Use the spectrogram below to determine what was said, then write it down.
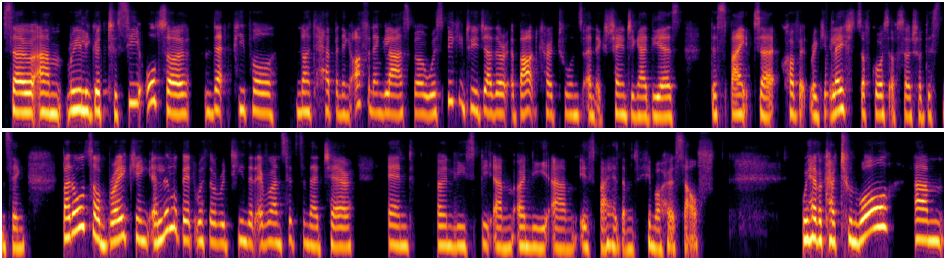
So um, really good to see also that people not happening often in Glasgow, we're speaking to each other about cartoons and exchanging ideas despite uh, COVID regulations, of course, of social distancing, but also breaking a little bit with the routine that everyone sits in their chair and only um, only um, is by them, him or herself. We have a cartoon wall um,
